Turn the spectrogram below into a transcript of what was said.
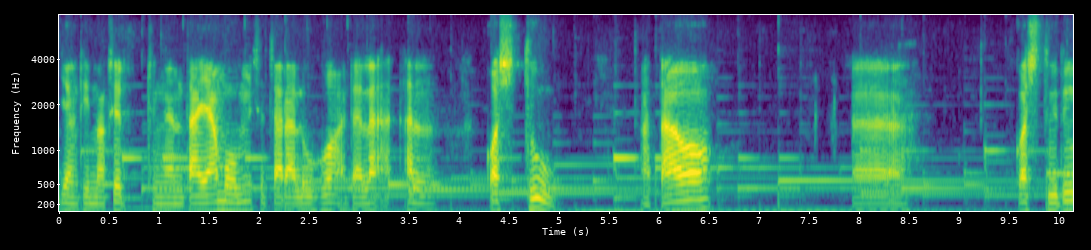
yang dimaksud dengan tayamum secara luhur adalah al kosdu atau uh, kosdu itu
